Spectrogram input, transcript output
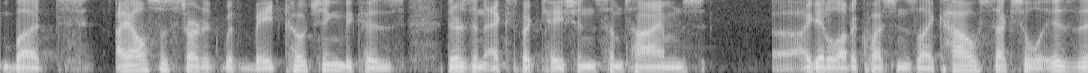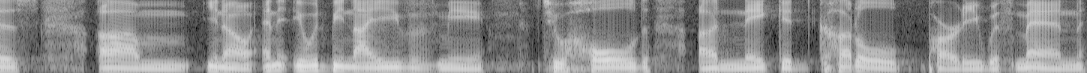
but I also started with bait coaching because there's an expectation sometimes. Uh, I get a lot of questions like, "How sexual is this?" Um, you know, and it would be naive of me to hold a naked cuddle party with men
